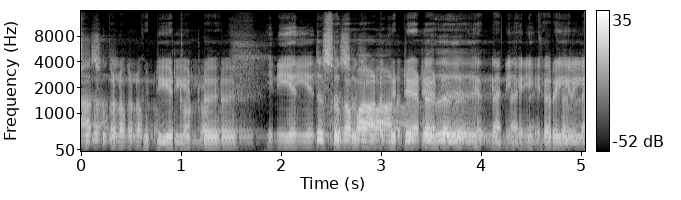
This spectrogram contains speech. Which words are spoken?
സുഖങ്ങളും കിട്ടിയിട്ടുണ്ട്. ഇനി എന്ത് സുഖമാണ് കിട്ടേണ്ടത് എന്ന് എനിക്കറിയില്ല.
